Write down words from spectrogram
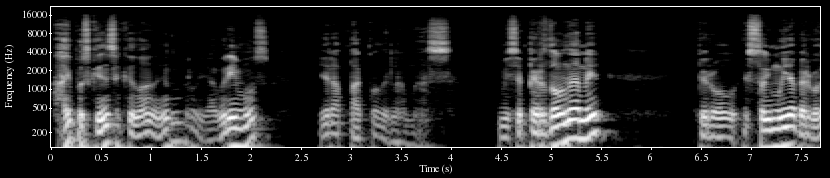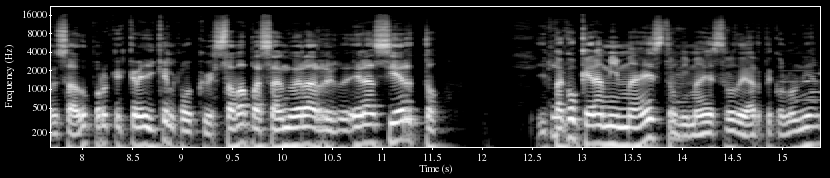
Ay, pues quién se quedó adentro y abrimos y era Paco de la Maza. Me dice, perdóname, pero estoy muy avergonzado porque creí que lo que estaba pasando era, era cierto. Y Paco, que era mi maestro, mi maestro de arte colonial.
